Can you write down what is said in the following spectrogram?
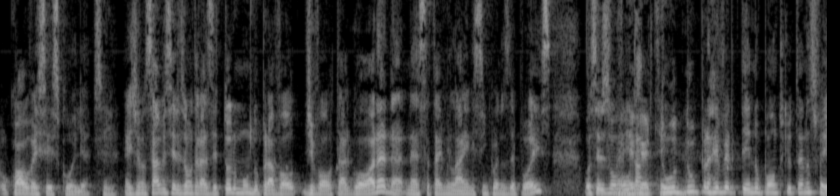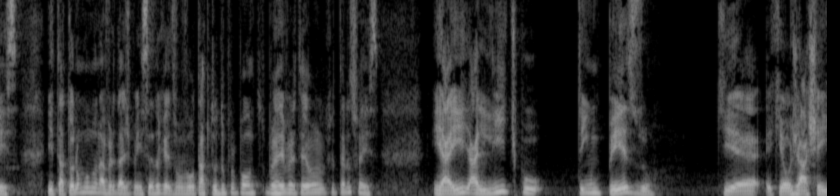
o qual vai ser a escolha. sim. A gente não sabe se eles vão trazer todo mundo pra vol de volta agora, na- nessa timeline, cinco anos depois, ou se eles vão Vai voltar reverter, tudo né? pra reverter no ponto que o Thanos fez. E tá todo mundo, na verdade, pensando que eles vão voltar tudo pro ponto pra reverter o que o Thanos fez. E aí, ali, tipo, tem um peso que é que eu já achei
